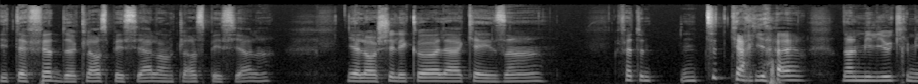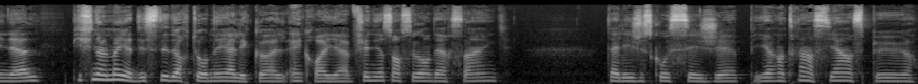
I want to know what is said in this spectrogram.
était fait de classe spéciale en classe spéciale. Hein. Il a lâché l'école à 15 ans, fait une, petite carrière dans le milieu criminel. Puis finalement, il a décidé de retourner à l'école. Incroyable. Finir son secondaire 5. Est allé jusqu'au cégep. Est rentré en sciences pures.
